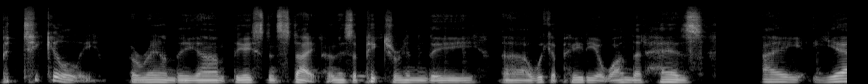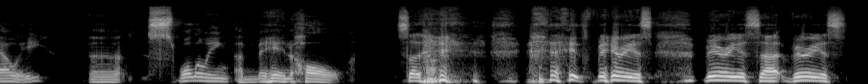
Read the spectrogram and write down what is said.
particularly around the um, the eastern state. And there's a picture in the uh, Wikipedia one that has a Yowie uh, swallowing a man whole. So Oh. it's various, various, uh, various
